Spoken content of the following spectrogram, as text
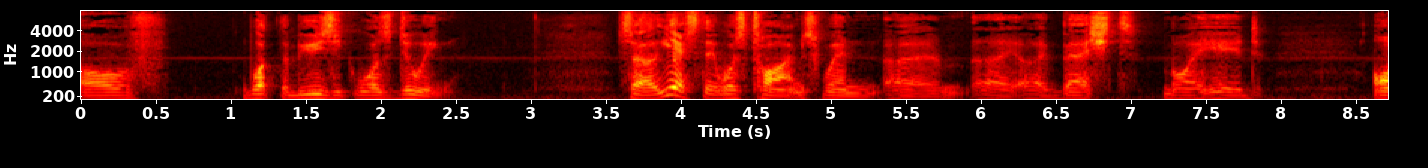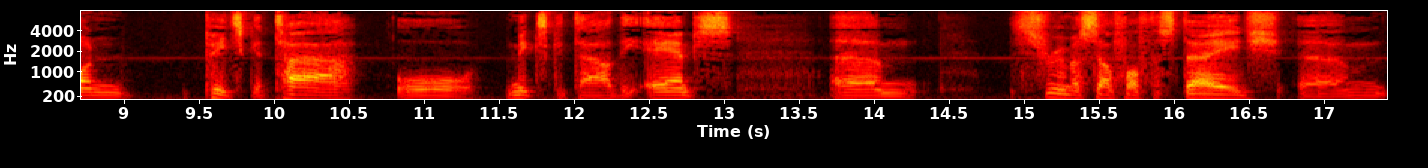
of what the music was doing. So yes, there was times when um, I, I bashed my head on Pete's guitar or Mick's guitar, the amps, um, threw myself off the stage, um,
